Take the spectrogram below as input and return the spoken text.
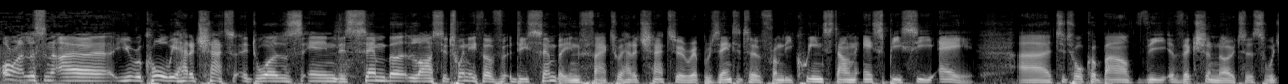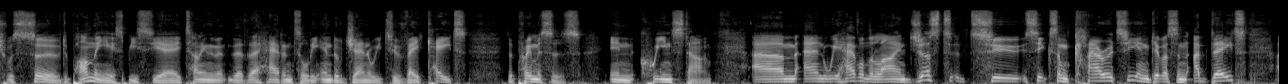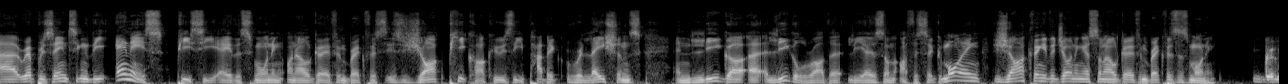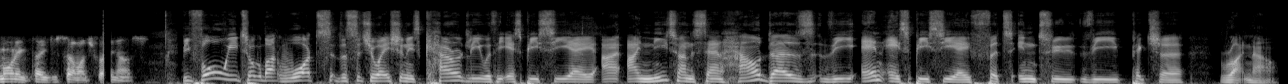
All right, listen, uh, you recall we had a chat. It was in December last year, 20th of December, in fact. We had a chat to a representative from the Queenstown SPCA uh, to talk about the eviction notice which was served upon the SPCA, telling them that they had until the end of January to vacate the premises in Queenstown. Um, and we have on the line just to seek some clarity and give us an update, uh, representing the NSPCA this morning on Algoa FM Breakfast is Jacques Peacock, who's the Public Relations and Legal, uh, legal rather, Liaison Officer. Good morning, Jacques. Thank you for joining us on Algoa FM Breakfast this morning. Good morning. Thank you so much for having us. Before we talk about what the situation is currently with the SPCA, I, I, need to understand how does the NSPCA fit into the picture right now?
